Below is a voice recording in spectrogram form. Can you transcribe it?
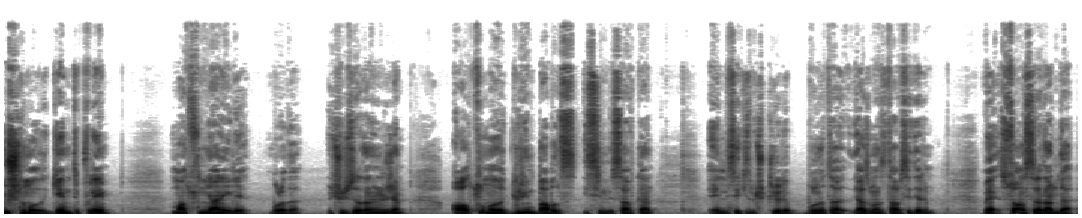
3 numaralı Game the Flame Matsunyane ile burada 3. sıradan önereceğim. 6 numaralı Green Bubbles isimli safkan 58,5 kilo ile bunu da yazmanızı tavsiye ederim. Ve son sıradan da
